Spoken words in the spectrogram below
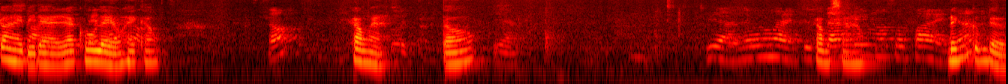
Có ai bị đè ra khu lều hay không? Không à? Tốt. Không sao. Đứng cũng được.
